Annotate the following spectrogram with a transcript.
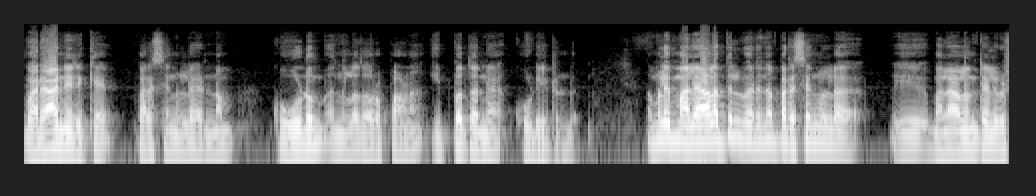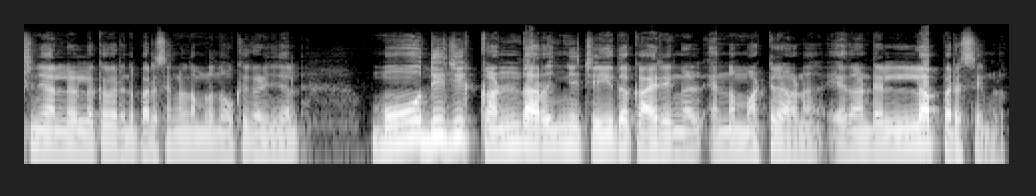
വരാനിരിക്കെ പരസ്യങ്ങളുടെ എണ്ണം കൂടും എന്നുള്ളത് ഉറപ്പാണ്. ഇപ്പോൾ തന്നെ കൂടിയിട്ടുണ്ട്. നമ്മൾ ഈ മലയാളത്തിൽ വരുന്ന പരസ്യങ്ങളുടെ ഈ മലയാളം ടെലിവിഷൻ ചാനലുകളിലൊക്കെ വരുന്ന പരസ്യങ്ങൾ നമ്മൾ നോക്കിക്കഴിഞ്ഞാൽ മോദിജി കണ്ടറിഞ്ഞ് ചെയ്ത കാര്യങ്ങൾ എന്ന മട്ടിലാണ് ഏതാണ്ട് എല്ലാ പരസ്യങ്ങളും.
